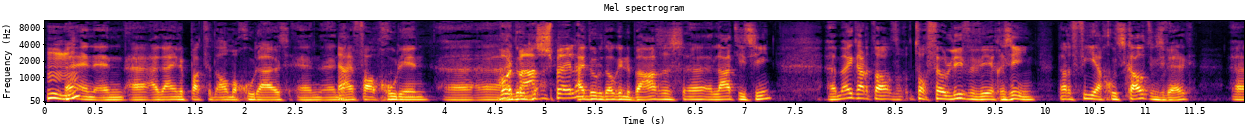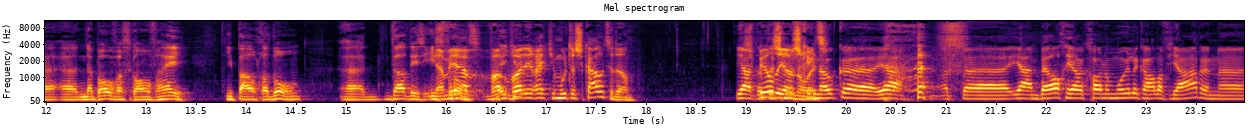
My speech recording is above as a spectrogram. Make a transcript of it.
Mhm. Hè, En, en uiteindelijk pakt het allemaal goed uit. En, en Ja. hij valt goed in. Hij Wordt doet- basisspeler? Hij doet het ook in de basis, eh, laat hij het zien. Maar ik had het al, toch veel liever weer gezien. Dat het via goed scoutingswerk naar boven was gekomen van... hé, hey, die Paul Gladon, eh, dat is iets ja, maar ja, ons. wa- Weet je? wanneer had je moeten scouten dan? Ja, Speelde dat is misschien nooit? ook... eh, ja, want, eh, ja, in België had ik gewoon een moeilijk half jaar. En eh,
